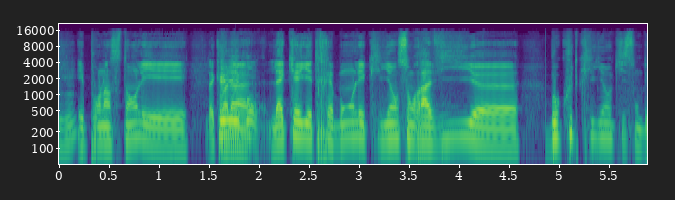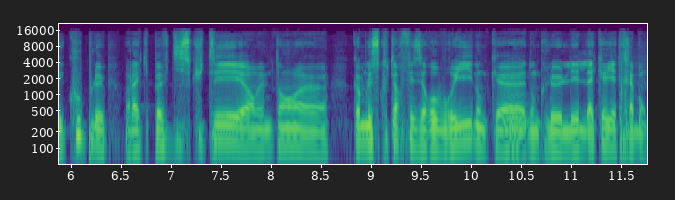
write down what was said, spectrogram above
Mhm. et pour l'instant les L'accueil voilà, est bon. L'accueil est très bon, les clients sont ravis. euh, beaucoup de clients qui sont des couples, voilà, qui peuvent discuter en même temps, euh, comme le scooter fait zéro bruit, donc Mhm. donc l'accueil est très bon.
